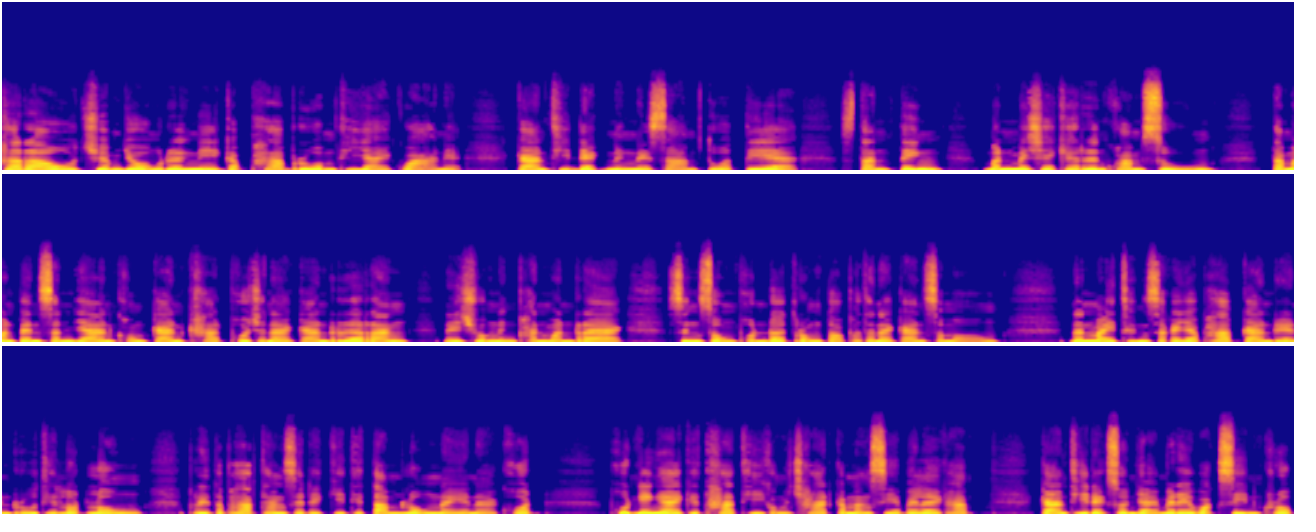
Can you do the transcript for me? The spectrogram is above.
ถ้าเราเชื่อมโยงเรื่องนี้กับภาพรวมที่ใหญ่กว่าเนี่ย การที่เด็กหนึ่งใน 3 ตัวเตี้ย stunting มันไม่ใช่แค่เรื่องความสูงแต่มันเป็นสัญญาณของการขาดโภชนาการเรื้อรังในช่วง 1,000 วันแรก ซึ่งส่งผลโดยตรงต่อพัฒนาการสมอง นั่นหมายถึงศักยภาพการเรียนรู้ที่ลดลง ผลิตภาพทางเศรษฐกิจที่ต่ำลงในอนาคต พูดง่าย ๆ คือท่าทีของชาติกำลังเสียไปเลยครับ การที่เด็กส่วนใหญ่ไม่ได้วัคซีนครบ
